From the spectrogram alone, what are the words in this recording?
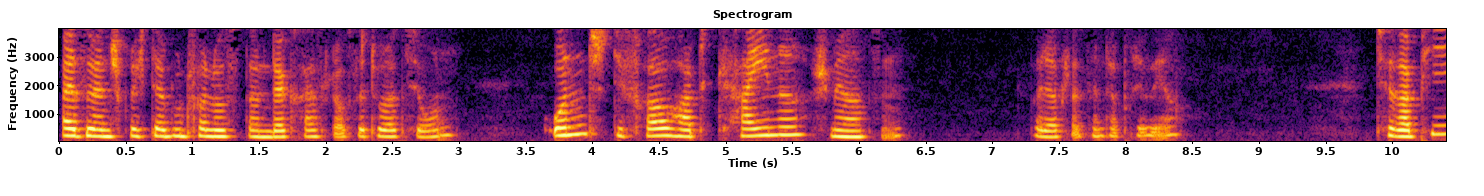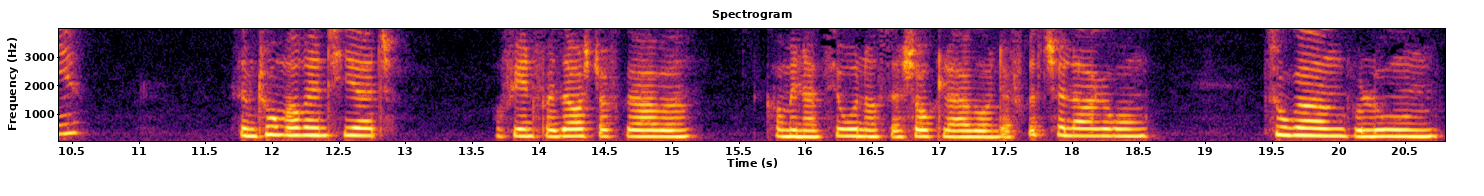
Also entspricht der Blutverlust dann der Kreislaufsituation. Und die Frau hat keine Schmerzen bei der Plazenta previa. Therapie, symptomorientiert, auf jeden Fall Sauerstoffgabe, Kombination aus der Schocklage und der Fritzsche-Lagerung, Zugang, Volumen,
